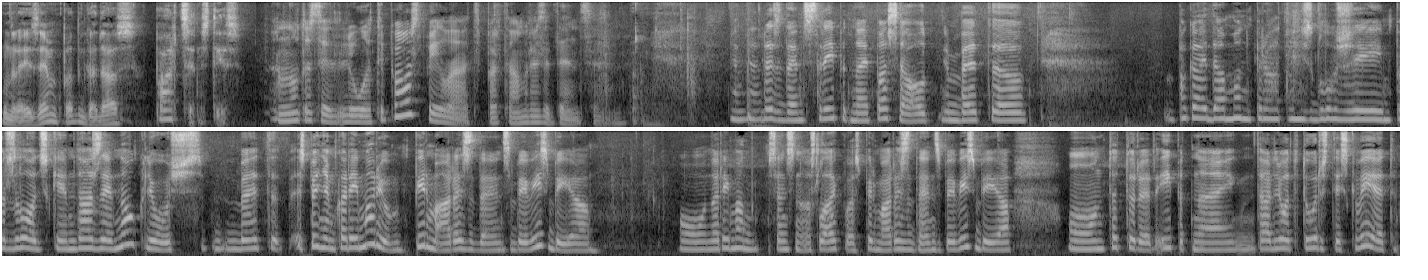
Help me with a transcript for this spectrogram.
un reizēm pat gadās pārcensties. Nu, tas ir ļoti pārspīlēti par tām rezidencēm. Jā, rezidents ir īpatnēji pasauli, bet uh, pagaidām, manuprāt, viņas gluži par zooloģiskiem dārziem nav kļuvušas. Bet es pieņemu, ka arī Marjum pirmā rezidence bija Visbijā. Un arī man senos laikos pirmā rezidents bija Visbijā. Un tad tur ir īpatnēji, tā ir ļoti turistiska vieta.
